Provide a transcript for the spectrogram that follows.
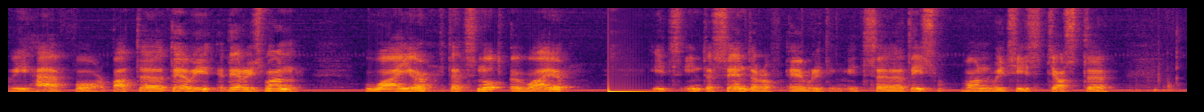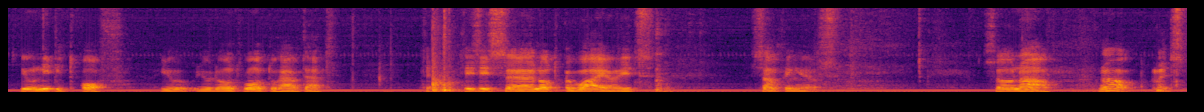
we have four. But uh, there, there is one wire that's not a wire, it's in the center of everything. It's uh, this one which is just, uh, you nip it off. You, you don't want to have that this is uh, not a wire, it's something else. So now, now let's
